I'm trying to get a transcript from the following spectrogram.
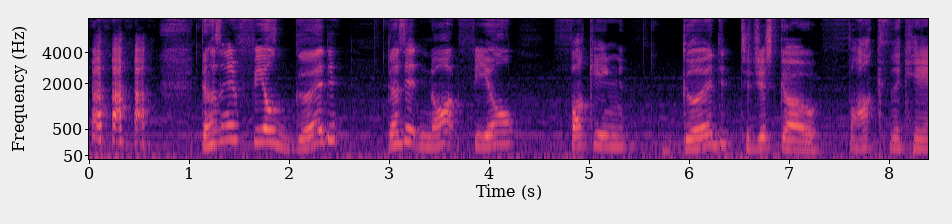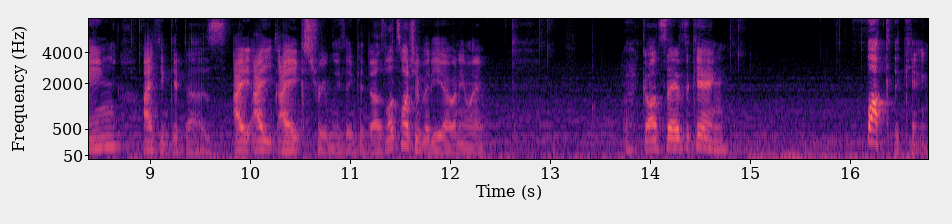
Doesn't it feel good? Does it not feel fucking good to just go fuck the king? I think it does. I, I, I extremely think it does. Let's watch a video anyway. God save the king. Fuck the king.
